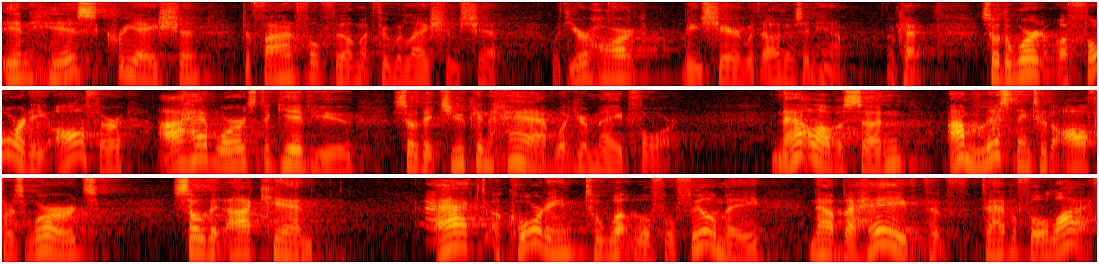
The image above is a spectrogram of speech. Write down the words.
in His creation to find fulfillment through relationship with your heart being shared with others in Him. Okay, so the word authority, author, I have words to give you so that you can have what you're made for. Now, all of a sudden, I'm listening to the author's words so that I can act according to what will fulfill me now behave to, to have a full life.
